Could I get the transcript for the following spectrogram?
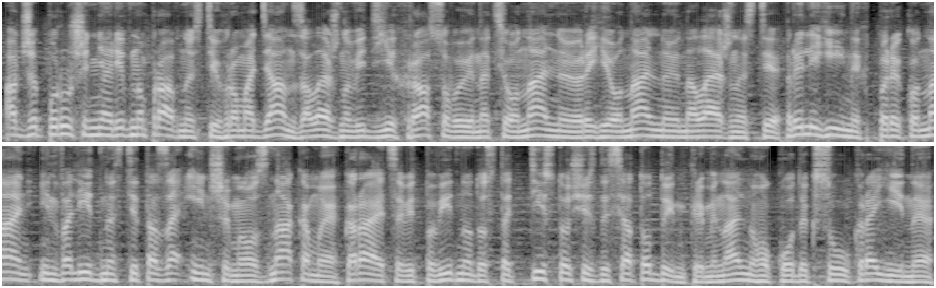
адже порушення рівноправності громадян залежно від їх расової, національної, регіональної належності, релігійних переконань, інвалідності та за іншими ознаками карається відповідно до статті 161 Кримінального кодексу України.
